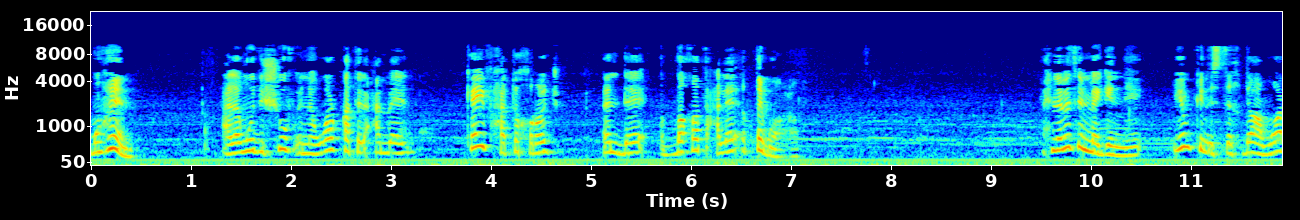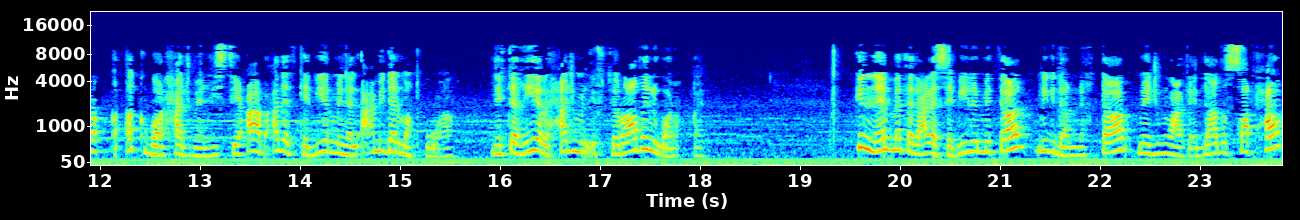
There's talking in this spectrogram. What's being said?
مهم. على مود نشوف انه ورقة العمل كيف حتخرج عند الضغط على الطباعة. إحنا مثل ما قلنا يمكن استخدام ورقة أكبر حجما لاستيعاب عدد كبير من الأعمدة المطبوعة لتغيير الحجم الافتراضي للورقة قلنا مثلا على سبيل المثال نقدر نختار مجموعة إعداد الصفحة.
